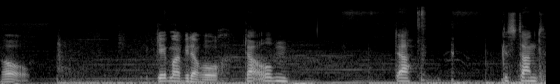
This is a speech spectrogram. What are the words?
Oh. Geh mal wieder hoch. Da oben. Da. Gestunt.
